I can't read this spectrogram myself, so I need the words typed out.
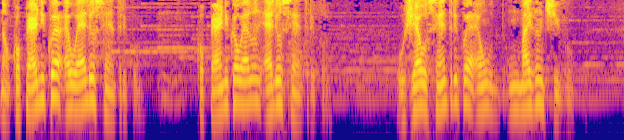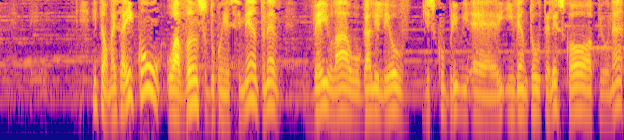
não, Copérnico é, é, o heliocêntrico. Copérnico é o heliocêntrico. O geocêntrico é, é um, um mais antigo. Então, mas aí com o avanço do conhecimento, né, veio lá o Galileu descobriu, é, inventou o telescópio, né?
